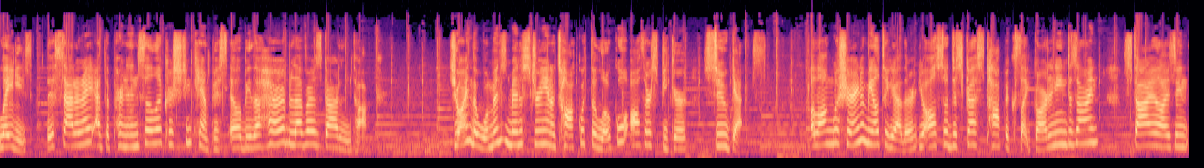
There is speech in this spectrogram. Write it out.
Ladies, this Saturday at the Peninsula Christian Campus, it'll be the Herb Lovers Garden Talk. Join the women's ministry in a talk with the local author speaker, Sue Goetz. Along with sharing a meal together, you'll also discuss topics like gardening design, stylizing,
